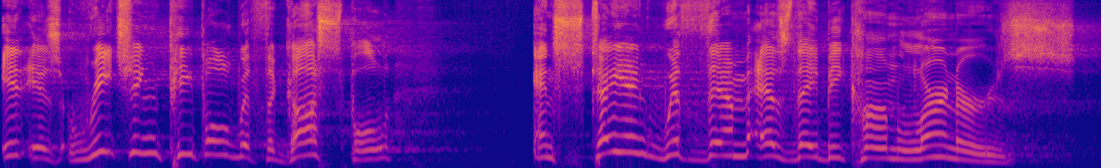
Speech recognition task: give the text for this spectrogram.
it is reaching people with the gospel and staying with them as they become learners,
